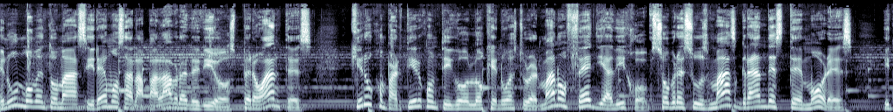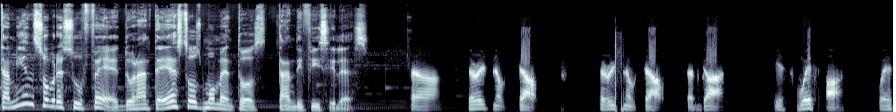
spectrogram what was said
En un momento más iremos a la palabra de Dios, pero antes quiero compartir contigo lo que nuestro hermano Fedya dijo sobre sus más grandes temores y también sobre su fe durante estos momentos tan difíciles. Uh, there is no doubt. There is no doubt that God is with us, with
